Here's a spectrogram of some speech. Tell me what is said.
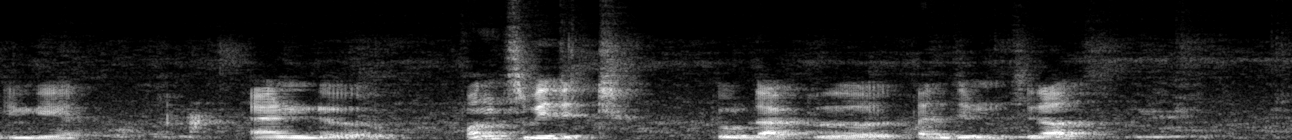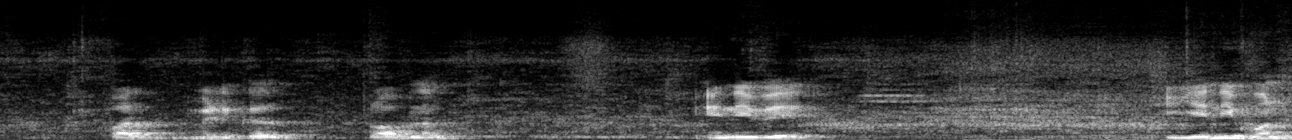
India. And uh, once visit to Dr. Tanjim Siraj for medical problem. Anyway, anyone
